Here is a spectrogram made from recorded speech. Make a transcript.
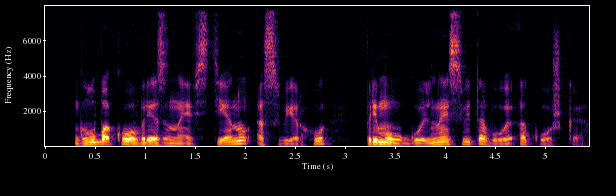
– глубоко врезанное в стену, а сверху прямоугольное световое окошко.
